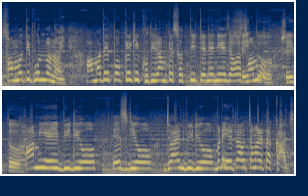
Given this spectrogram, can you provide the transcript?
সঙ্গতিপূর্ণ নয় আমাদের পক্ষে কি ক্ষুদিরামকে সত্যি টেনে নিয়ে যাওয়া সেই তো সম্ভব? সেই তো। আমি এই বিডিও এসডিও জয়েন্ট বিডিও মানে এটা হচ্ছে আমার একটা কাজ।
